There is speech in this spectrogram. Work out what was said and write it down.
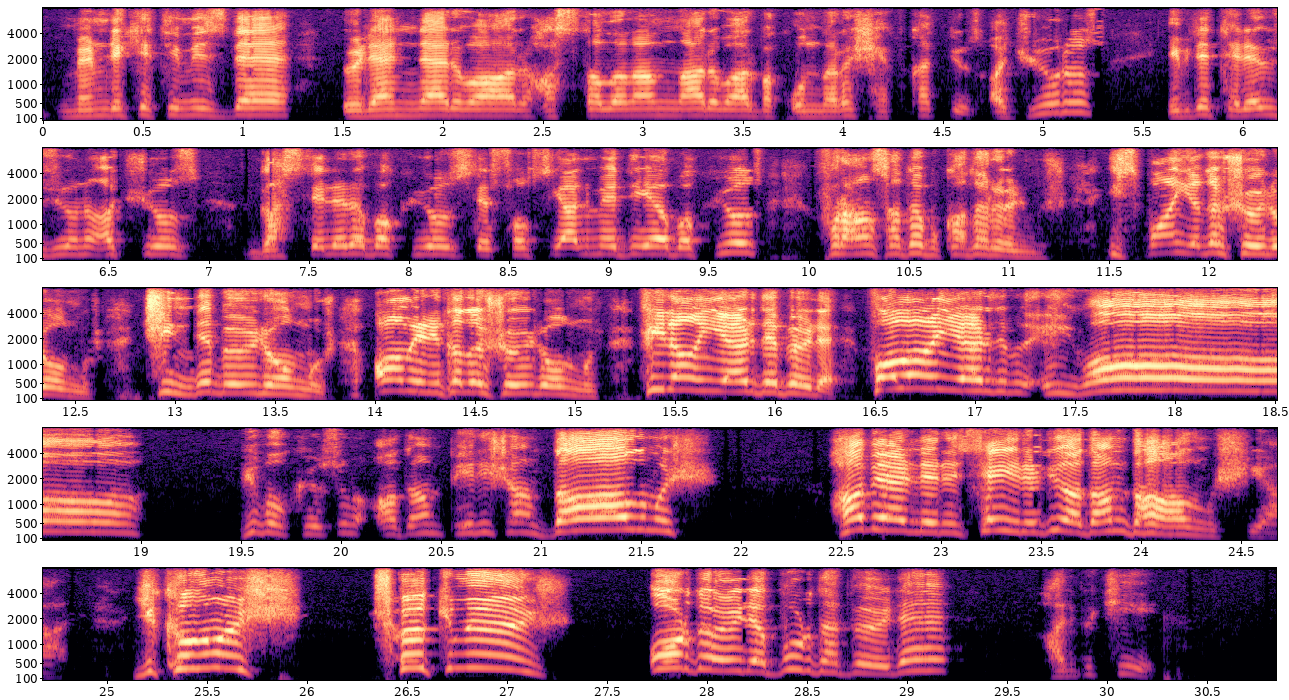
memleketimizde ölenler var, hastalananlar var. Bak onlara şefkat diyoruz, acıyoruz. E bir de televizyonu açıyoruz, gazetelere bakıyoruz, işte sosyal medyaya bakıyoruz. Fransa'da bu kadar ölmüş. İspanya'da şöyle olmuş. Çin'de böyle olmuş. Amerika'da şöyle olmuş. Filan yerde böyle. Falan yerde böyle. Eyvah! Bir bakıyorsun adam perişan, dağılmış. Haberleri seyrediyor adam dağılmış yani. Yıkılmış, çökmüş. Orada öyle, burada böyle. Halbuki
